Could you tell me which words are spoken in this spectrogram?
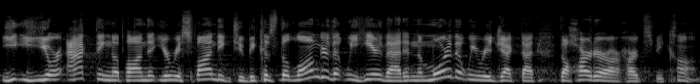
you're acting upon, that you're responding to? Because the longer that we hear that and the more that we reject that, the harder our hearts become.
